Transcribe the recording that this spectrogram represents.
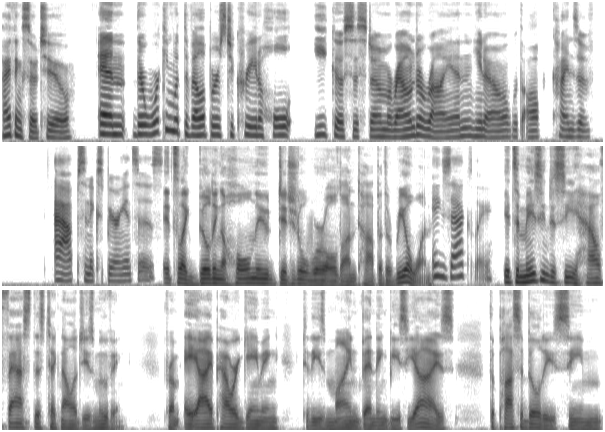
I think so too. And they're working with developers to create a whole ecosystem around Orion, you know, with all kinds of apps and experiences. It's like building a whole new digital world on top of the real one. Exactly. It's amazing to see how fast this technology is moving. From AI-powered gaming to these mind-bending BCIs, the possibilities seem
